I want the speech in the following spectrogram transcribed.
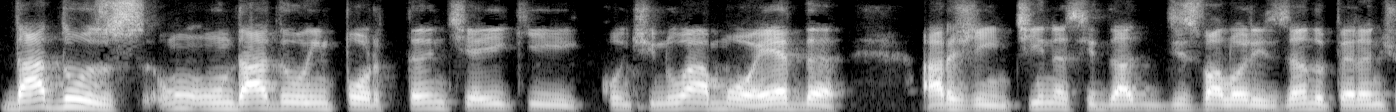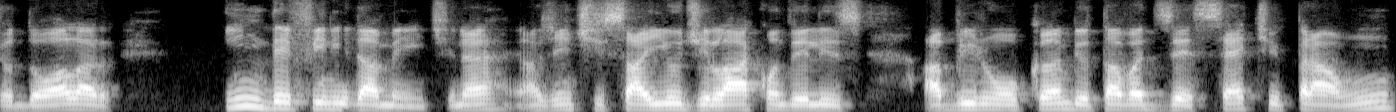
Dados, um, um dado importante aí que continua a moeda Argentina se desvalorizando perante o dólar indefinidamente, né? A gente saiu de lá quando eles abriram o câmbio, estava 17 para 1.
